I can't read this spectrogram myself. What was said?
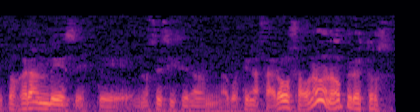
estos grandes, este, no sé si será una cuestión azarosa o no, ¿no? pero estos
